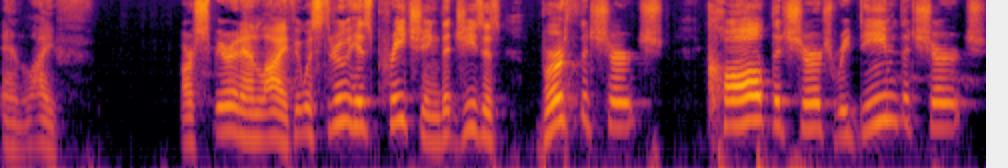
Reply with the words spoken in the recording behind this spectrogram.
and life. Our spirit and life. It was through his preaching that Jesus birthed the church, called the church, redeemed the church.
